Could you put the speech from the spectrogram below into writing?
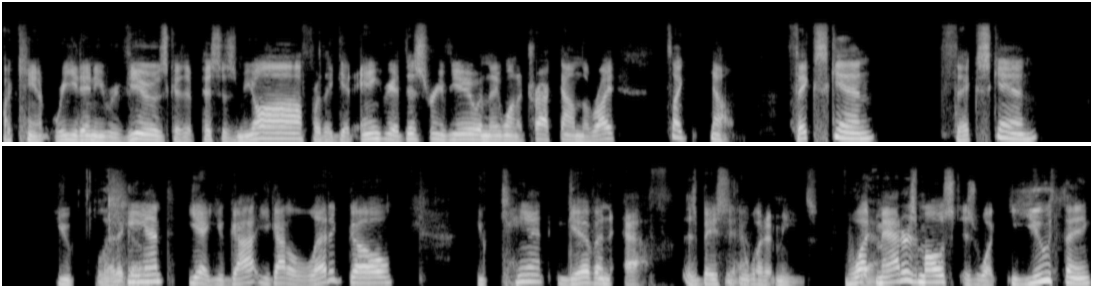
i can't read any reviews because it pisses me off or they get angry at this review and they want to track down the right it's like no thick skin thick skin you Let it go. can't yeah you got you got to let it go you can't give an f is basically Yeah. what it means what Yeah. matters most is what you think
